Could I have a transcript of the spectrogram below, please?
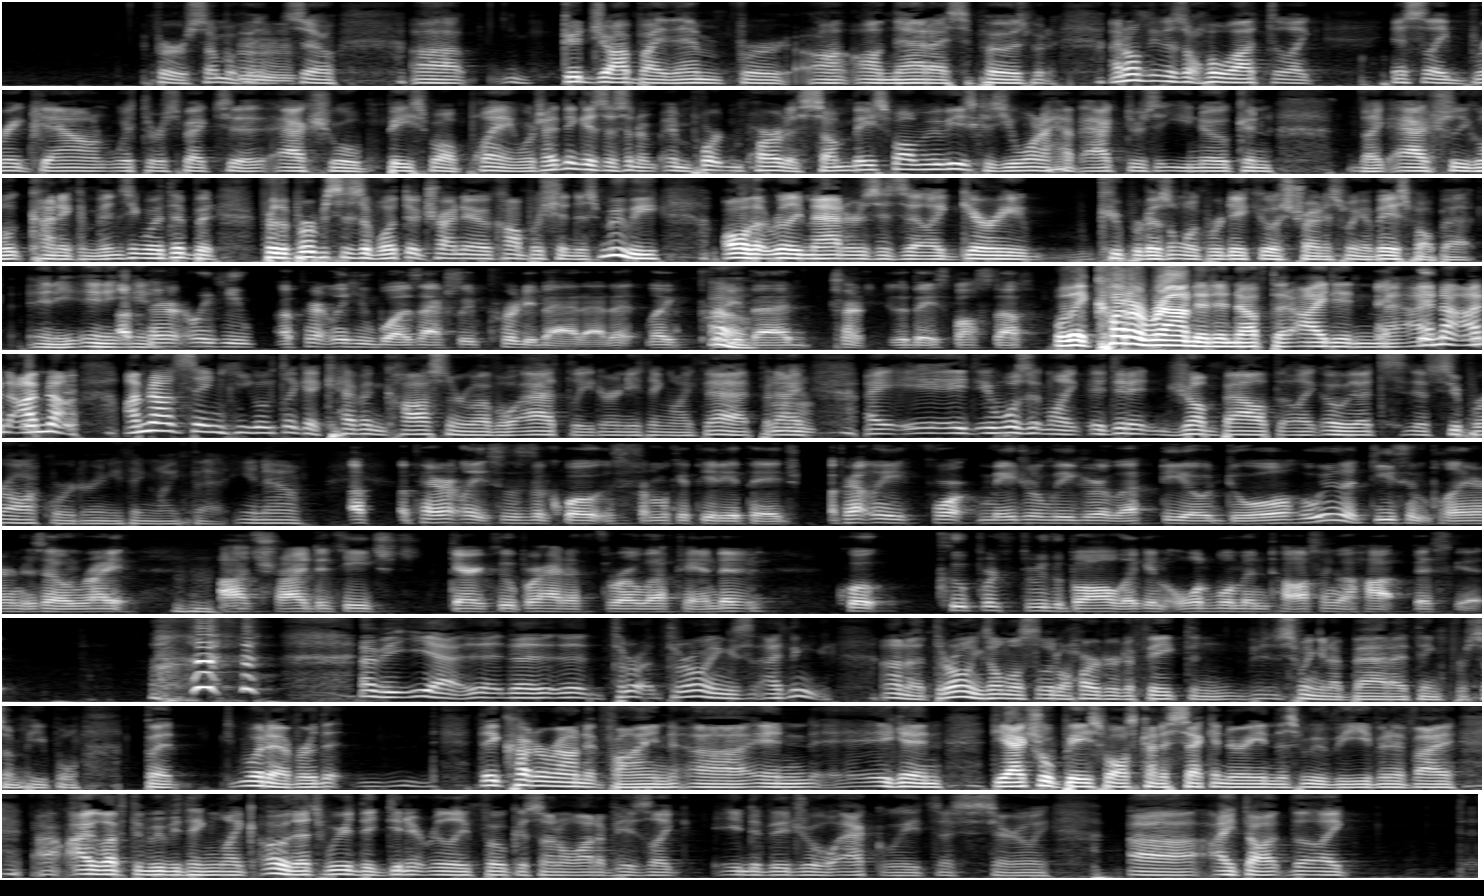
for some of it. So, uh, good job by them for on, on that, I suppose. But I don't think there's a whole lot to like necessarily break down with respect to actual baseball playing, which I think is just an important part of some baseball movies because you want to have actors that you know can like actually look kind of convincing with it. But for the purposes of what they're trying to accomplish in this movie, all that really matters is that like Gary Cooper doesn't look ridiculous trying to swing a baseball bat. And he, and he, Apparently he apparently he was actually pretty bad at it, like pretty Oh. bad trying to do the baseball stuff. Well, they cut around it enough that I didn't. I'm not. I'm not. I'm not saying he looked like a Kevin Costner level athlete or anything like that. But I, I, it, it wasn't like it didn't jump out that like, oh, that's that's super awkward or anything like that. You know? Uh, apparently, so this is a quote this is from Wikipedia page. Apparently, for major leaguer Lefty O'Doul, who is a decent player in his own right, uh, tried to teach Gary Cooper how to throw left-handed. Quote: Cooper threw the ball like an old woman tossing a hot biscuit. I mean, yeah, the, the, the thro- throwing's. I think I don't know. Throwing's almost a little harder to fake than swinging a bat. I think for some people, but whatever. The, they cut around it fine. Uh, and again, the actual baseball is kind of secondary in this movie. Even if I I left the movie thinking like, oh, that's weird. They didn't really focus on a lot of his like individual accolades necessarily. Uh, I thought that like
